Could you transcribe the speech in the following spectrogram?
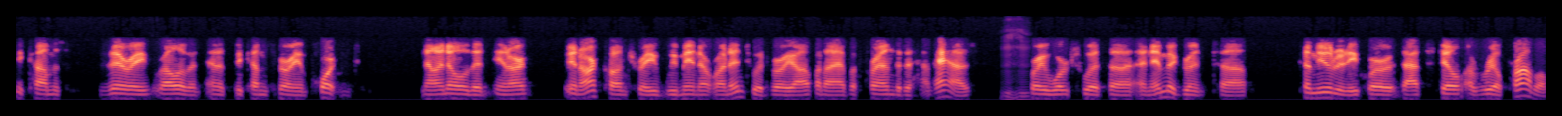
becomes very relevant and it becomes very important. Now I know that in our in our country we may not run into it very often. I have a friend that has, mm-hmm. where he works with uh, an immigrant uh, community where that's still a real problem.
